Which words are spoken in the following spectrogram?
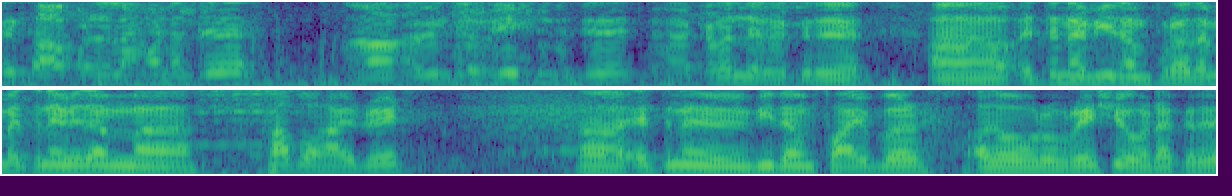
அவங்களுக்கு சாப்பாடு எல்லாம் கொண்டு வந்து அவங்க ரேஷனுக்கு கலந்து இருக்குது. எத்தனை வீதம் புரதம் எத்தனை வீதம் கார்போஹைட்ரேட் எத்தனை வீதம் ஃபைபர் அது ஒரு ரேஷியோ கிடக்குது.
